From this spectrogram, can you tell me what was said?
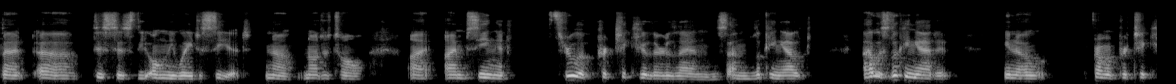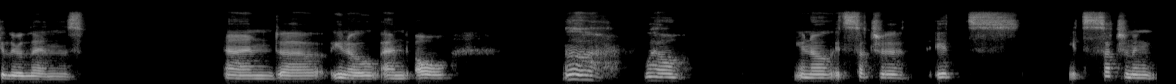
that uh, this is the only way to see it. No, not at all. I, I'm seeing it through a particular lens. I'm looking out. I was looking at it, you know, from a particular lens. And uh, you know and all uh, well you know it's such a it's it's such an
